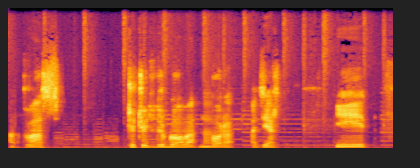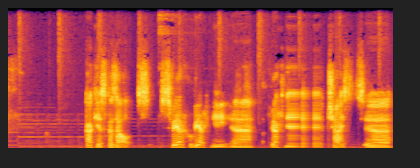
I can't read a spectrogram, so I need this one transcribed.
от вас чуть-чуть другого набора одежды. И, как я сказал, сверху верхний, э, верхняя часть э, э,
